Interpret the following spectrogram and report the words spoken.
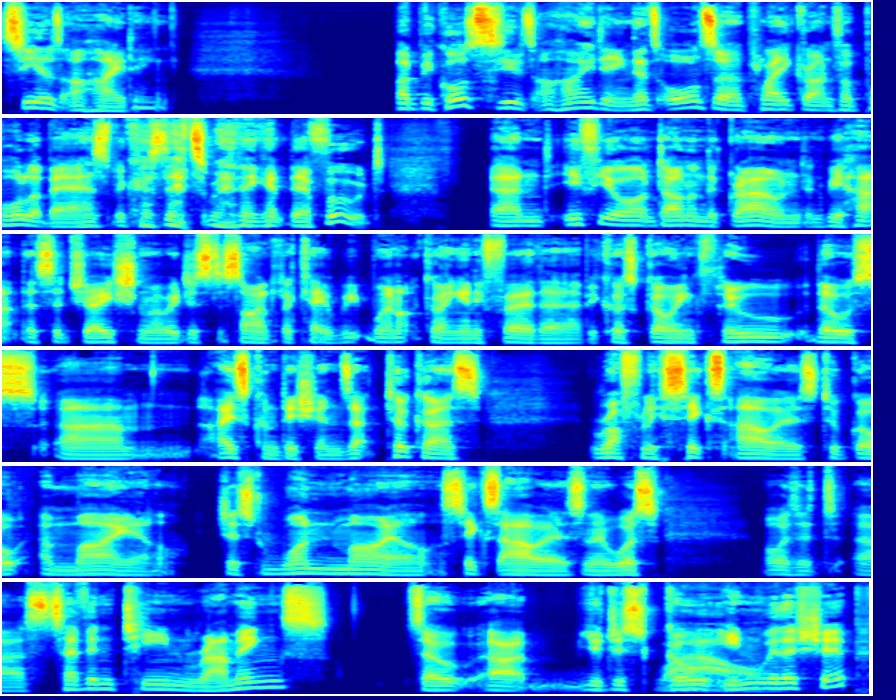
seals are hiding. But because seals are hiding, that's also a playground for polar bears because that's where they get their food. And if you're down on the ground, and we had the situation where we just decided, okay, we, are not going any further because going through those um, ice conditions, that took us roughly six hours to go a mile, just one mile, six hours. And it was, what was it, uh, 17 rammings. So uh, you just wow. go in with a ship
